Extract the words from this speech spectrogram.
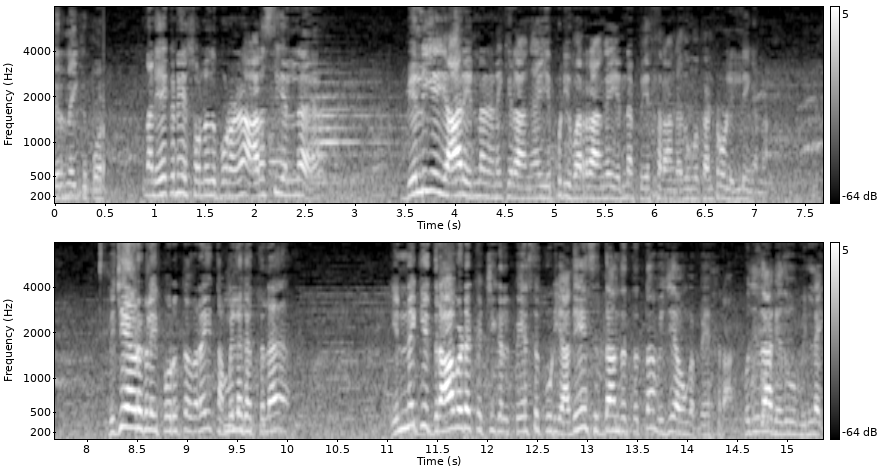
நிர்ணயிக்க போறாங்க. நான் ஏற்கனவே சொன்னது போறேன் அரசியல்ல வெளியே யார் என்ன நினைக்கிறாங்க எப்படி வர்றாங்க என்ன பேசுறாங்க அது உங்க கண்ட்ரோல் இல்லைங்கண்ணா. விஜய் அவர்களை பொறுத்தவரை தமிழகத்துல இன்னைக்கு திராவிட கட்சிகள் பேசக்கூடிய அதே சித்தாந்தத்தை தான் விஜய் அவங்க பேசுறாங்க. புதிதாக எதுவும் இல்லை.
